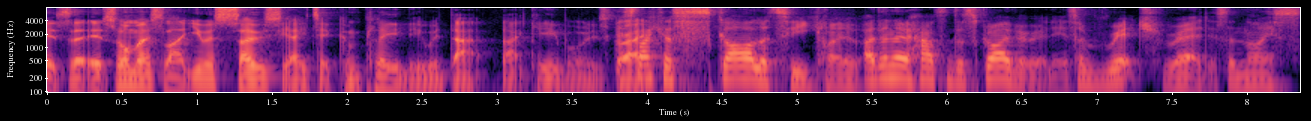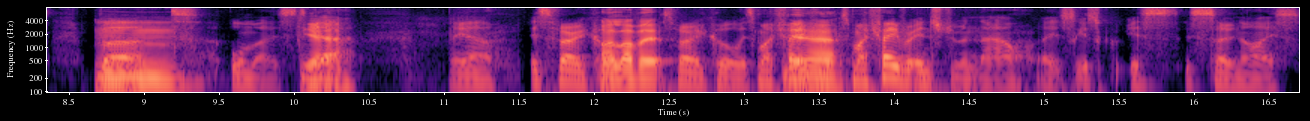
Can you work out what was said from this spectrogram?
it's a it's almost like you associate it completely with that that keyboard it's great It's like a scarlety kind of. I don't know how to describe it really. It's a rich red. It's a nice burnt almost. Mm. Yeah. yeah, Yeah. It's very cool. I love it. It's very cool. It's my favorite. Yeah. It's my favorite instrument now. It's it's it's it's so nice.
